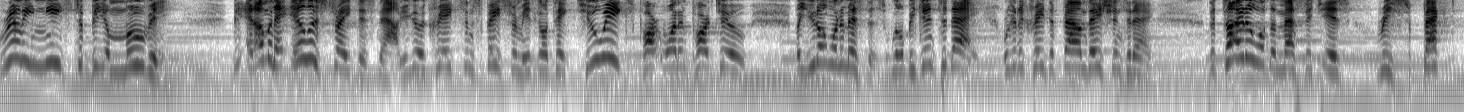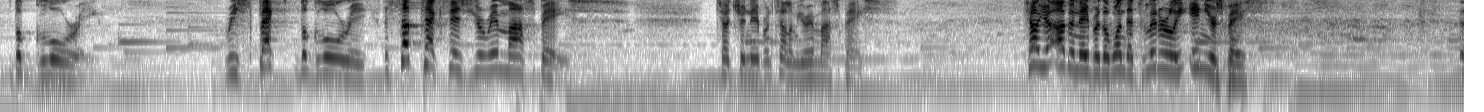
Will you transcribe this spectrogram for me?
really needs to be a movie. And I'm going to illustrate this now. You're going to create some space for me. It's going to take two weeks, part one and part two. But you don't want to miss this. We'll begin today. We're going to create the foundation today. The title of the message is Respect the Glory. Respect the glory. The subtext is You're in my space. Touch your neighbor and tell him you're in my space. Tell your other neighbor, the one that's literally in your space.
